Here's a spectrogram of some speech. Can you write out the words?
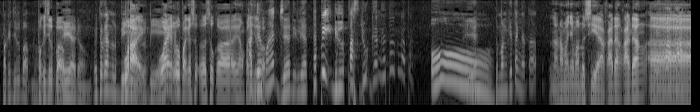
Pakai jilbab dong. Pakai jilbab. Iya dong. Itu kan lebih Why? lebih Why lu pakai su- eh, suka yang pakai Adem jilbab? aja dilihat, tapi dilepas juga nggak tahu kenapa. Oh. Iya, teman kita nggak tahu. Nah namanya manusia, kadang-kadang eh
